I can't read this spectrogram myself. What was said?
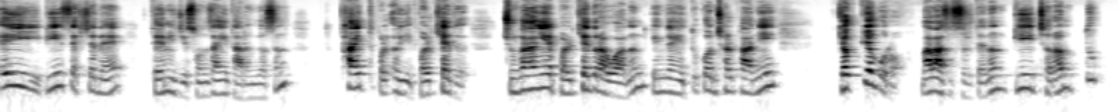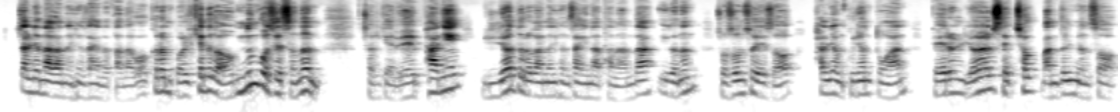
A, B 섹션의 데미지 손상이 다른 것은 타이트 벌, 어, 이 벌캐드 중앙의 벌캐드라고 하는 굉장히 두꺼운 철판이 격벽으로 막았었을 때는 B처럼 뚝 잘려나가는 현상이 나타나고 그런 벌캐드가 없는 곳에서는 저렇게 외판이 밀려 들어가는 현상이 나타난다. 이거는 조선소에서 8년 9년 동안 배를 13척 만들면서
